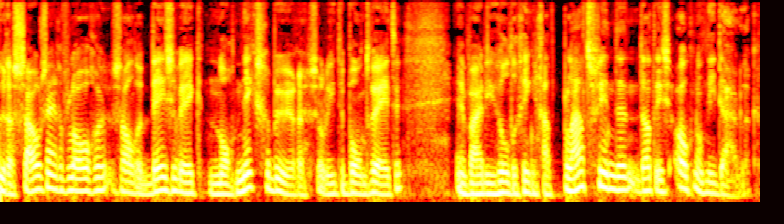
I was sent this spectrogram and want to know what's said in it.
Curaçao zijn gevlogen, zal er deze week nog niks gebeuren, zo liet de bond weten. En waar die huldiging gaat plaatsvinden, dat is ook nog niet duidelijk.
